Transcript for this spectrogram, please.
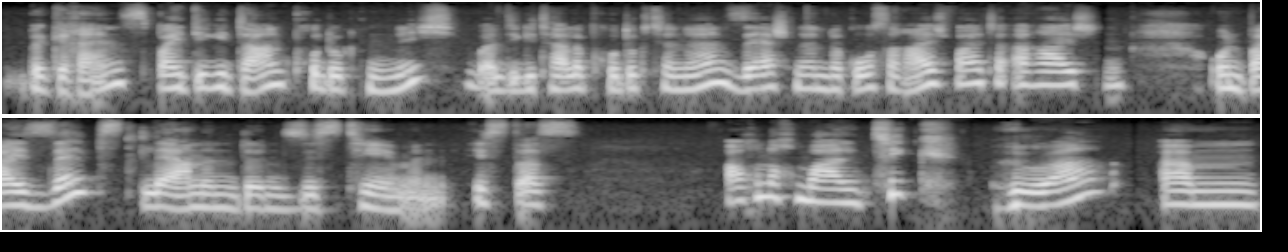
begrenzt, bei digitalen Produkten nicht, weil digitale Produkte ne, sehr schnell eine große Reichweite erreichen. Und bei selbstlernenden Systemen ist das auch noch mal ein Tick höher, ähm,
